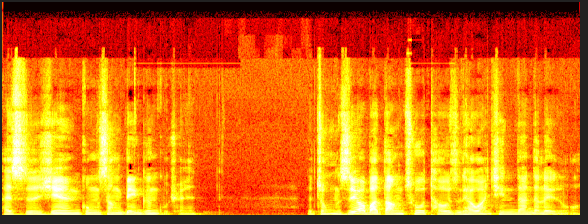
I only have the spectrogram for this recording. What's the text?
还是先工商变更股权，总之要把当初投资条款清单的内容，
